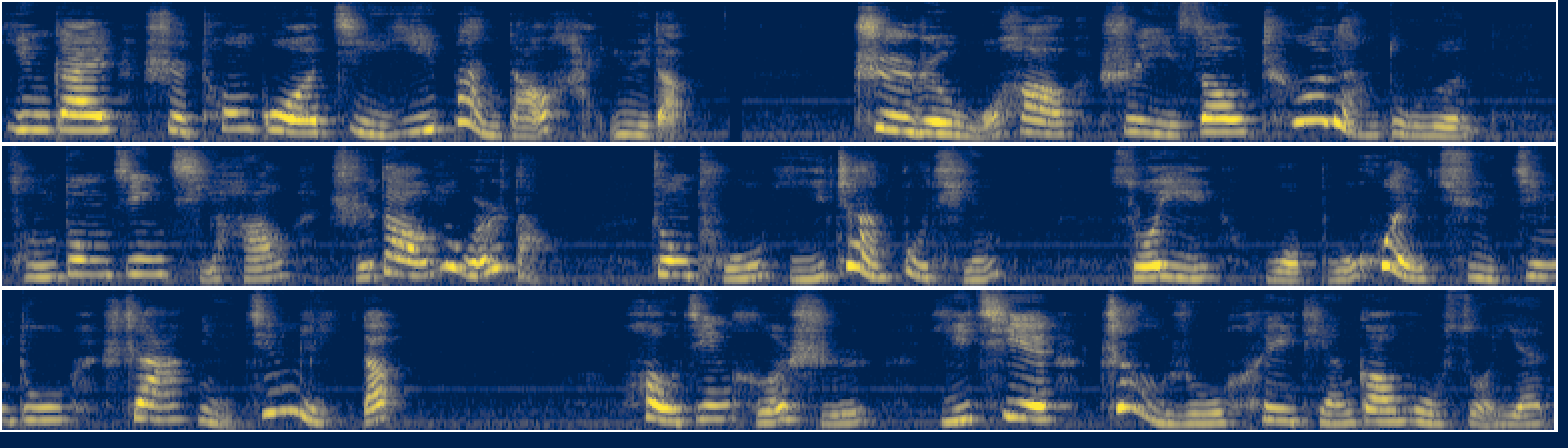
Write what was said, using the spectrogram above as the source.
应该是通过纪伊半岛海域的。赤日五号是一艘车辆渡轮，从东京起航，直到鹿儿岛，中途一站不停，所以我不会去京都杀女经理的。后经核实，一切正如黑田高木所言。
